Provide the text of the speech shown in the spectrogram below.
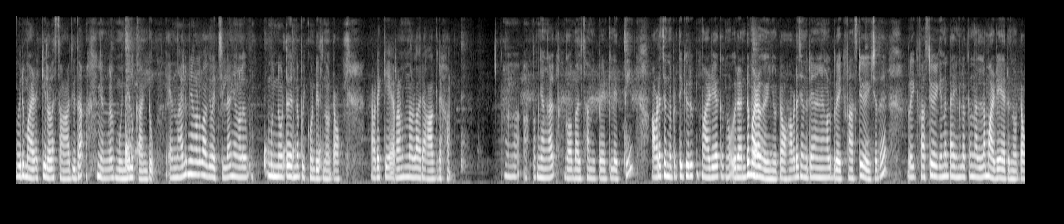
ഒരു മഴയ്ക്കുള്ള സാധ്യത ഞങ്ങൾ മുന്നിൽ കണ്ടു. എന്നാലും ഞങ്ങൾ വകവെച്ചില്ല. ഞങ്ങൾ മുന്നോട്ട് തന്നെ പോയിക്കൊണ്ടിരുന്നു കേട്ടോ. അവിടെ കയറണം എന്നുള്ള ഒരാഗ്രഹം. അപ്പം ഞങ്ങൾ ഗോപാൽസ്വാമിപ്പേട്ടിലെത്തി അവിടെ ചെന്നപ്പോഴത്തേക്ക് ഒരു മഴയൊക്കെ രണ്ട് മഴ കഴിഞ്ഞു കേട്ടോ അവിടെ ചെന്നിട്ട് ഞങ്ങൾ ബ്രേക്ക്ഫാസ്റ്റ് കഴിച്ചത്. ബ്രേക്ക്ഫാസ്റ്റ് കഴിക്കുന്ന ടൈമിലൊക്കെ നല്ല മഴയായിരുന്നു കേട്ടോ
